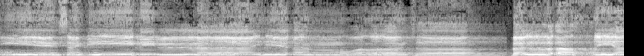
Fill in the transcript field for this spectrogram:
في سبيل أحياء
